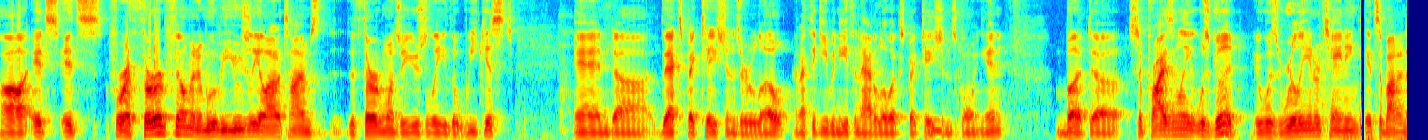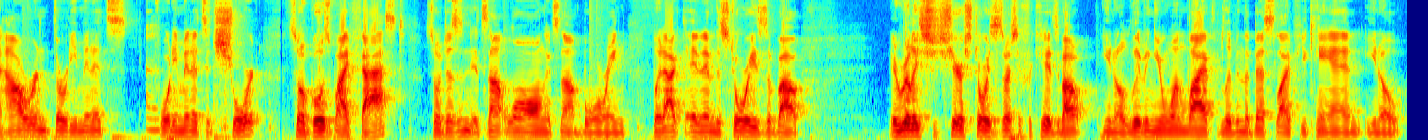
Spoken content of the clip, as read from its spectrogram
Uh, it's it's for a third film in a movie. Usually, a lot of times, the third ones are usually the weakest, and uh, the expectations are low. And I think even Ethan had low expectations going in, but uh, surprisingly, it was good. It was really entertaining. It's about an hour and thirty minutes, forty minutes. It's short, so it goes by fast. So it doesn't. It's not long. It's not boring. But I, and then the story is about it really shares stories, especially for kids, about you know living your one life, living the best life you can. You know,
